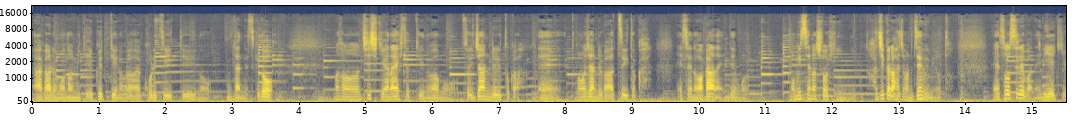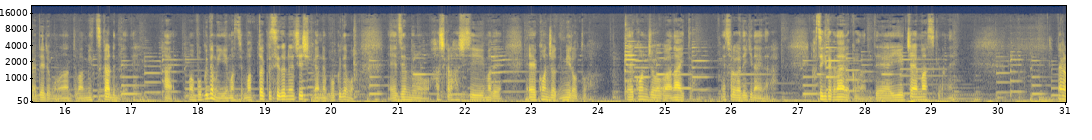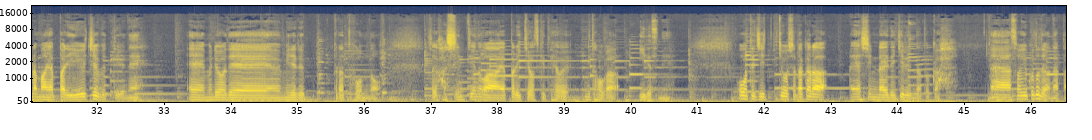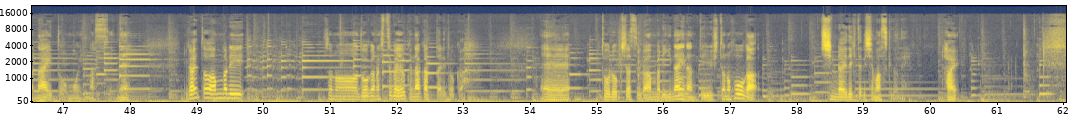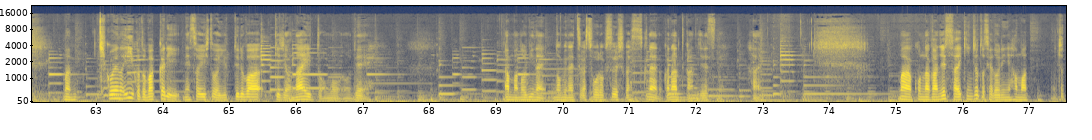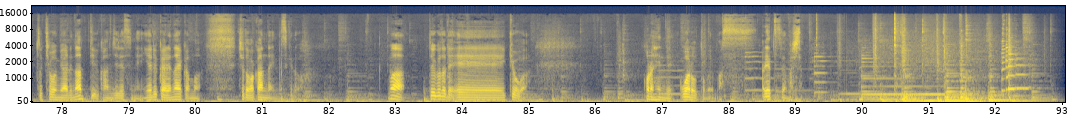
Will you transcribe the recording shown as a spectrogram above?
上がるものを見ていくっていうのが効率いいっていうのを見たんですけど、まあ、その知識がない人っていうのはもうそういうジャンルとか、えー、このジャンルが熱いとか、えー、そういうの分からないんでもうお店の商品端から始まる全部見ろと、えー、そうすればね利益が出るものなんてまあ見つかるんでね、はい。まあ、僕でも言えますよ。全く背取りの知識がない僕でも、えー、全部の端から端まで、えー、根性で見ろと。え根性がないと、ね、それができないなら稼ぎたくないのかなんて言えちゃいますけどね。だからまあやっぱり YouTube っていうね、えー、無料で見れるプラットフォームのそういう発信っていうのはやっぱり気をつけてみた方がいいですね。大手実況者だから、えー、信頼できるんだとかあそういうことではやっぱないと思いますね。意外とあんまりその動画の質が良くなかったりとか、えー、登録者数があんまりいないなんていう人の方が信頼できたりしますけどね。はい。まあ聞こえのいいことばっかりねそういう人が言ってるわけじゃないと思うのであんま伸びない伸びないやつが登録する人が少ないのかなって感じですね。はい。まあこんな感じです。最近ちょっと背取りにはまちょっと興味あるなっていう感じですね。やるかやらないかまあちょっと分かんないんですけど。まあということで、えー、今日はこの辺で終わろうと思います。ありがとうございました。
